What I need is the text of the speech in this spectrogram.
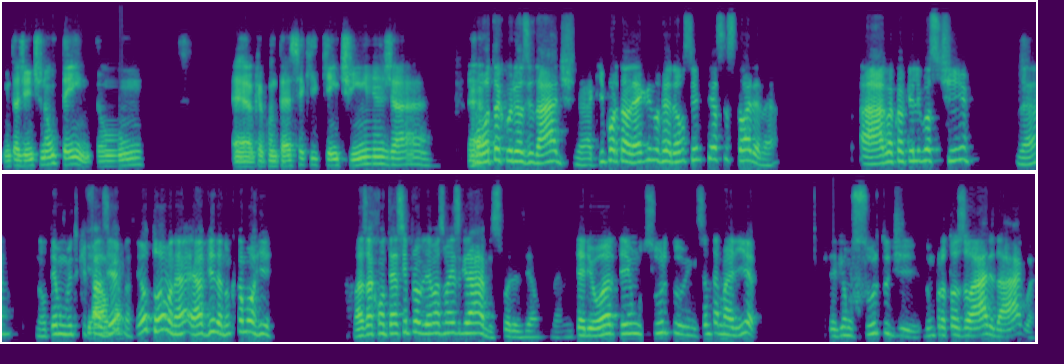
Muita gente não tem, então é, o que acontece é que quem tinha já. É. Uma outra curiosidade, né? aqui em Porto Alegre no verão sempre tem essa história, né? A água com aquele gostinho, né? Não temos muito o que fazer, mas eu tomo, né? É a vida, nunca morri. Mas acontecem problemas mais graves, por exemplo. Né? No interior tem um surto em Santa Maria, teve um surto de, de um protozoário da água,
